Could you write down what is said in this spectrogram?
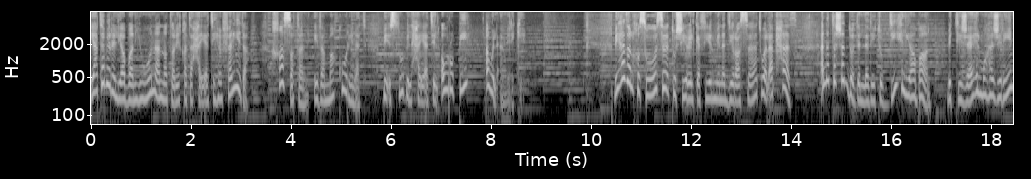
يعتبر اليابانيون أن طريقة حياتهم فريدة خاصة إذا ما قورنت بأسلوب الحياة الأوروبي أو الأمريكي. بهذا الخصوص تشير الكثير من الدراسات والأبحاث أن التشدد الذي تبديه اليابان باتجاه المهاجرين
